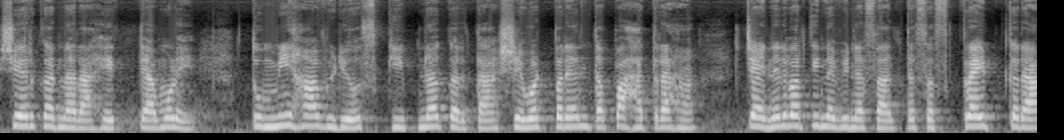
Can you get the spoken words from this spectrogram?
शेअर करणार आहे. त्यामुळे तुम्ही हा व्हिडिओ स्किप न करता शेवटपर्यंत पाहत राहा. चॅनेलवरती नवीन असाल तर सबस्क्राईब करा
